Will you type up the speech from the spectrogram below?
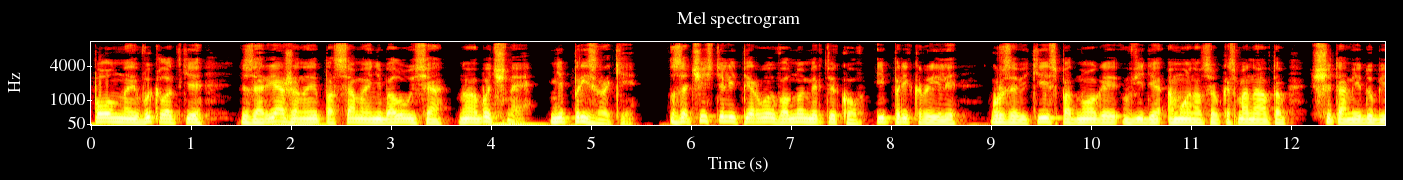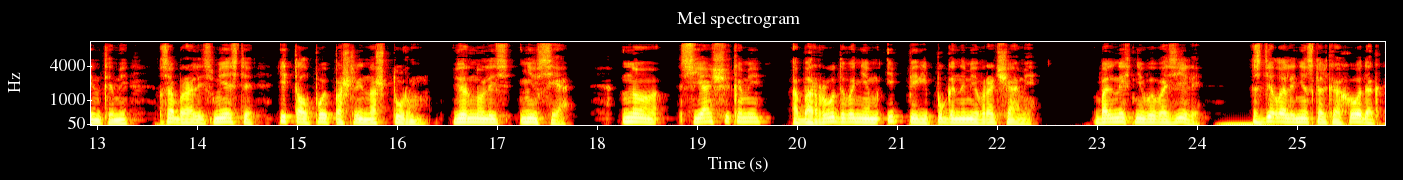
Полные выкладки, заряженные по самое не балуйся, но обычные, не призраки. Зачистили первую волну мертвяков и прикрыли. Грузовики с подмогой в виде ОМОНовцев-космонавтов с щитами и дубинками собрались вместе и толпой пошли на штурм. Вернулись не все. Но с ящиками оборудованием и перепуганными врачами. Больных не вывозили. Сделали несколько ходок,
